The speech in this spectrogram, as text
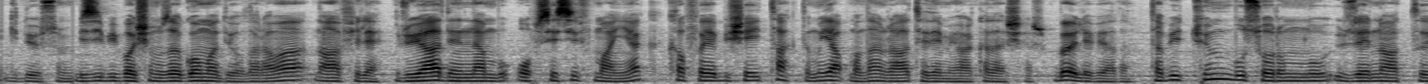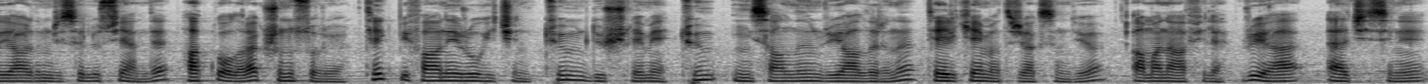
gidiyorsun? Bizi bir başımıza goma diyorlar ama nafile. Rüya denilen bu obsesif manyak kafaya bir şey taktı mı yapmadan rahat edemiyor arkadaşlar. Böyle bir adam. Tabii tüm bu sorumluluğu üzerine attığı yardımcısı Lucien de haklı olarak şunu soruyor. Tek bir fani ruh için tüm düşlemi, tüm insanlığın rüyalarını tehlikeye mi atacaksın diyor. Ama nafile. Rüya elçisini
